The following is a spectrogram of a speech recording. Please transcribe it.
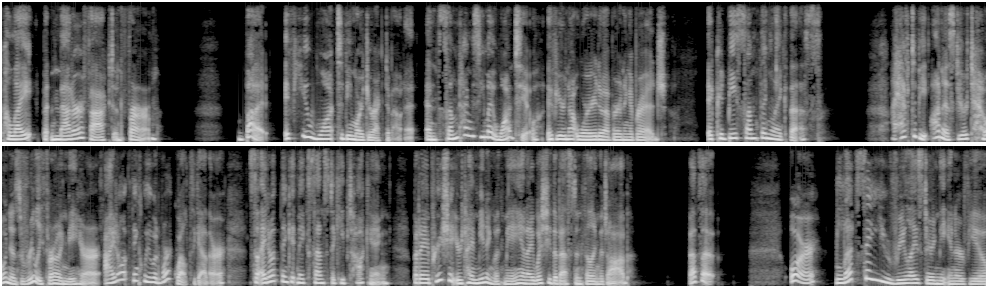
polite, but matter of fact and firm. But if you want to be more direct about it, and sometimes you might want to if you're not worried about burning a bridge, it could be something like this I have to be honest, your tone is really throwing me here. I don't think we would work well together. So I don't think it makes sense to keep talking. But I appreciate your time meeting with me and I wish you the best in filling the job. That's it. Or let's say you realize during the interview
